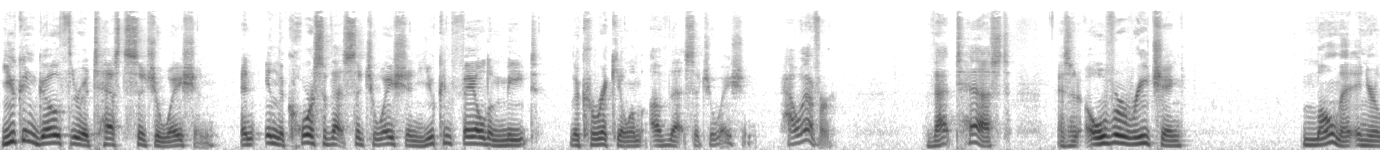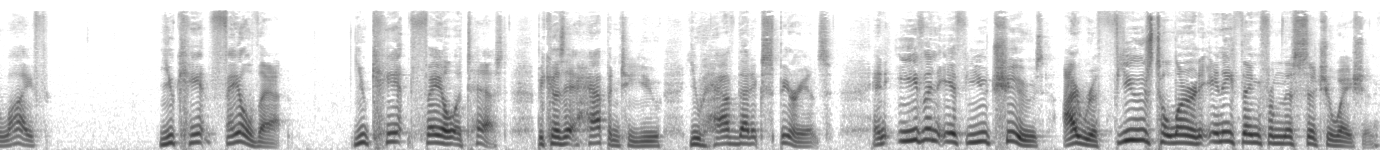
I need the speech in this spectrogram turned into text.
You can go through a test situation, and in the course of that situation, you can fail to meet the curriculum of that situation. However, that test, as an overreaching moment in your life, you can't fail that. You can't fail a test because it happened to you. You have that experience. And even if you choose, I refuse to learn anything from this situation,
